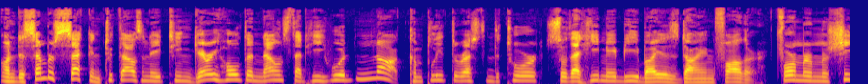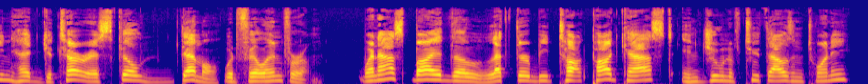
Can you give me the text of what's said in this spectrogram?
On December 2nd, 2018, Gary Holt announced that he would not complete the rest of the tour so that he may be by his dying father. Former Machine Head guitarist Phil Demmel would fill in for him. When asked by the Let There Be Talk podcast in June of 2020,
